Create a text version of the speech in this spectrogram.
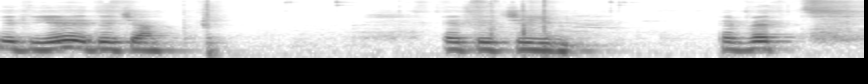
hediye edeceğim. Edeceğim. Evet.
